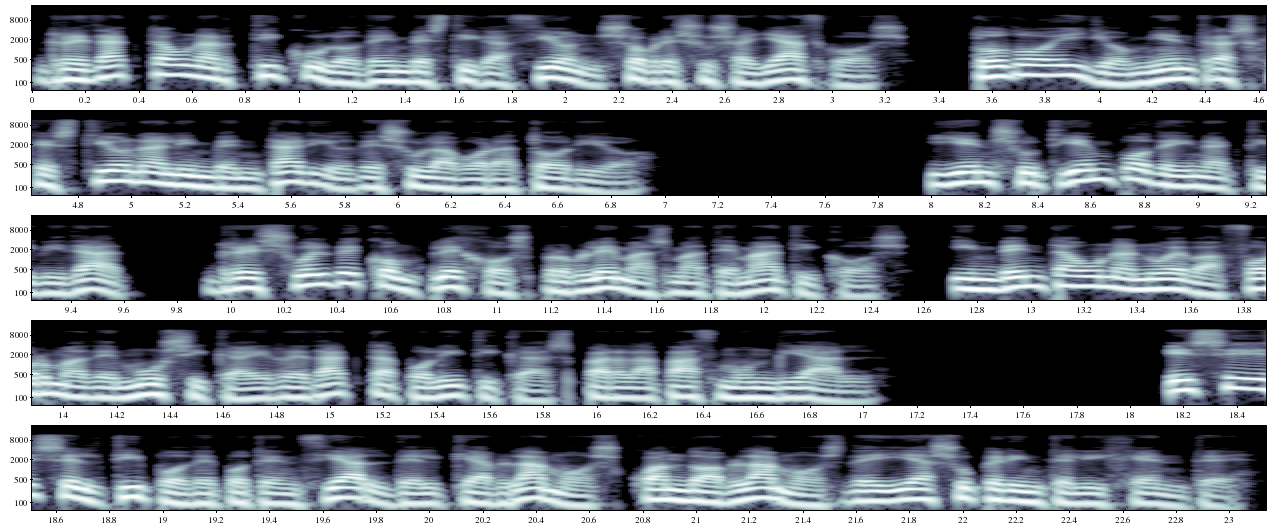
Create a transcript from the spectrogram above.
redacta un artículo de investigación sobre sus hallazgos, todo ello mientras gestiona el inventario de su laboratorio. Y en su tiempo de inactividad, resuelve complejos problemas matemáticos, inventa una nueva forma de música y redacta políticas para la paz mundial. Ese es el tipo de potencial del que hablamos cuando hablamos de IA superinteligente.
